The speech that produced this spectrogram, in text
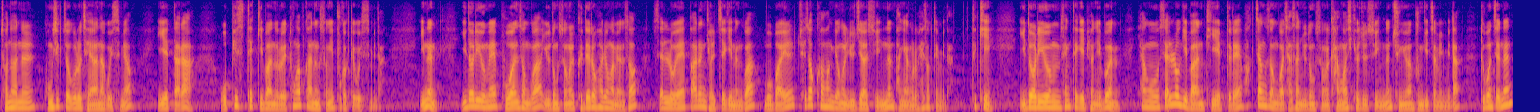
전환을 공식적으로 제안하고 있으며 이에 따라 오피스텍 기반으로의 통합 가능성이 부각되고 있습니다. 이는 이더리움의 보안성과 유동성을 그대로 활용하면서 셀로의 빠른 결제 기능과 모바일 최적화 환경을 유지할 수 있는 방향으로 해석됩니다. 특히 이더리움 생태계 편입은 향후 셀로 기반 D앱들의 확장성과 자산 유동성을 강화시켜 줄 수 있는 중요한 분기점입니다. 두 번째는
